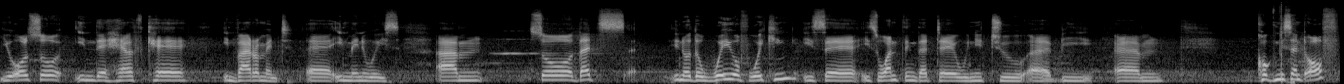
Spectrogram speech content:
you also in the healthcare environment uh, in many ways. Um, so that's, you know, the way of working is, uh, is one thing that uh, we need to uh, be um, cognizant of.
